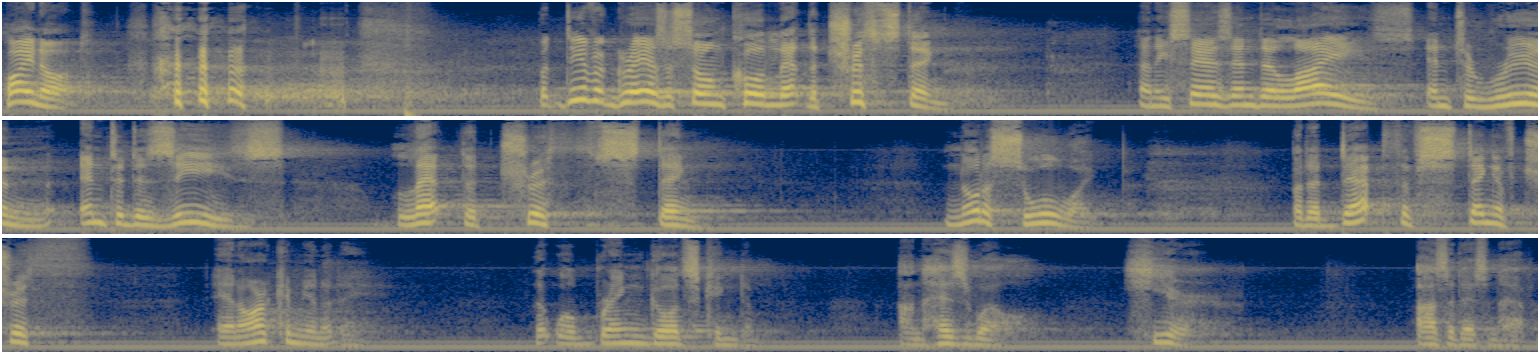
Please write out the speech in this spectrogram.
Why not? but David Gray has a song called Let the Truth Sting. And he says, into lies, into ruin, into disease, let the truth sting. Not a soul wipe but a depth of sting of truth in our community that will bring God's kingdom and His will here as it is in heaven.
